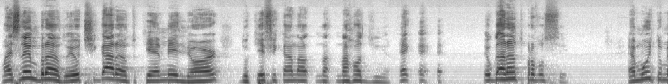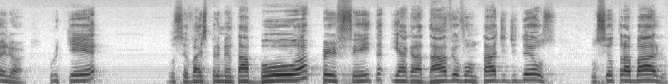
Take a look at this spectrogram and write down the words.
Mas lembrando, eu te garanto que é melhor do que ficar na, na, na rodinha. É, é, é, eu garanto para você. É muito melhor. Porque você vai experimentar a boa, perfeita e agradável vontade de Deus no seu trabalho.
